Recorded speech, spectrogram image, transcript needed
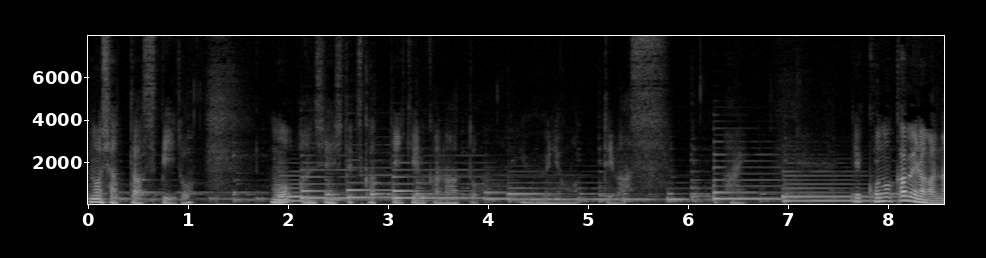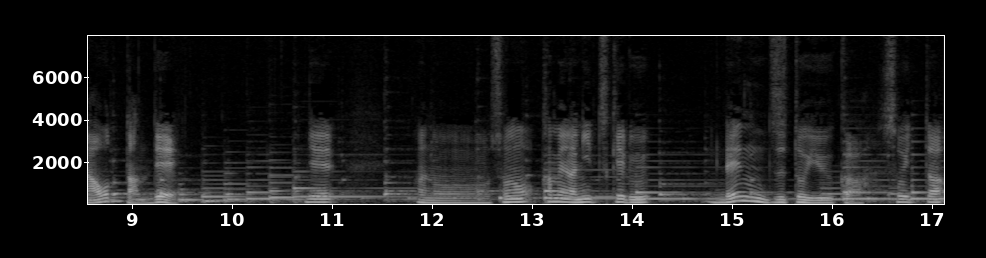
のシャッタースピードも安心して使っていけるかなというふうに思っています。はい、でこのカメラが直ったんでであのー、そのカメラにつけるレンズというかそういった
